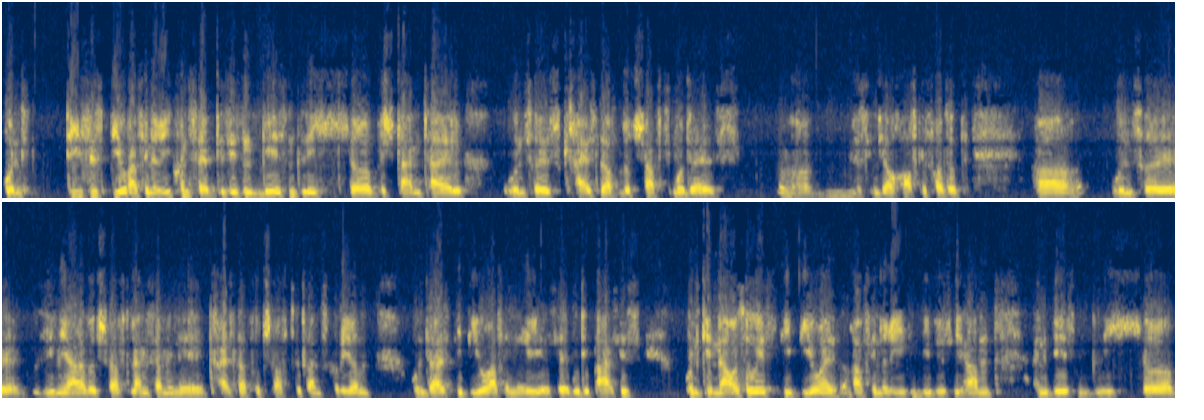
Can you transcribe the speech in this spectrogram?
Und dieses Bioraffineriekonzept, das ist ein wesentlicher Bestandteil unseres Kreislaufwirtschaftsmodells. wir sind ja auch aufgefordert, unsere lineare Wirtschaft langsam in eine Kreislaufwirtschaft zu transferieren. Und da ist die Bioraffinerie eine sehr gute Basis. Und genauso ist die Bioraffinerie, wie wir sie haben, ein wesentlicher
